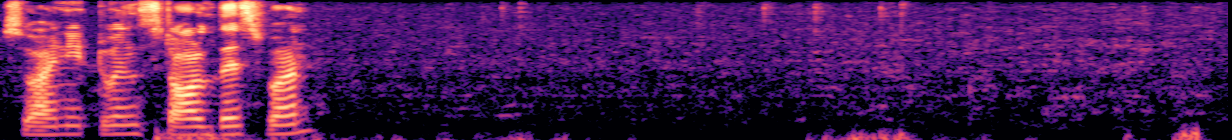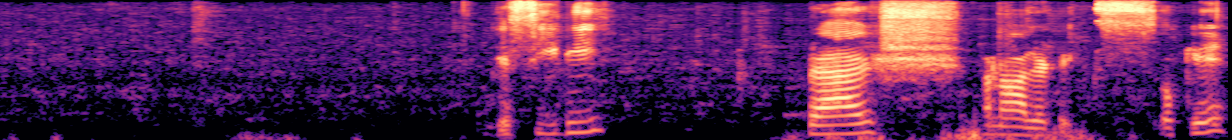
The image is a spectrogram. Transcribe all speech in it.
so i need to install this one. Okay cd crash analytics. Okay.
